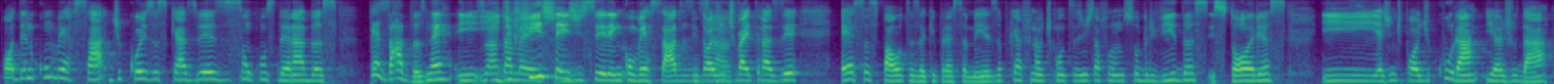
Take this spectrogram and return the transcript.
podendo conversar de coisas que às vezes são consideradas pesadas, né? E, e difíceis de serem conversadas. Então Exato. a gente vai trazer essas pautas aqui para essa mesa, porque afinal de contas a gente está falando sobre vidas, histórias e a gente pode curar e ajudar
